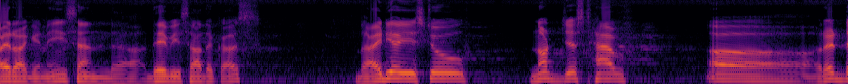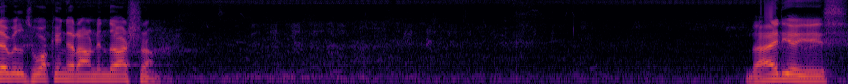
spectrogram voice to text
Bhairaginis and uh, Devi sadhakas. The idea is to not just have uh, red devils walking around in the ashram. The idea is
